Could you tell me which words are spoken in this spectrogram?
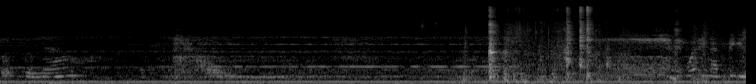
but for now, Damn it, why figure?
